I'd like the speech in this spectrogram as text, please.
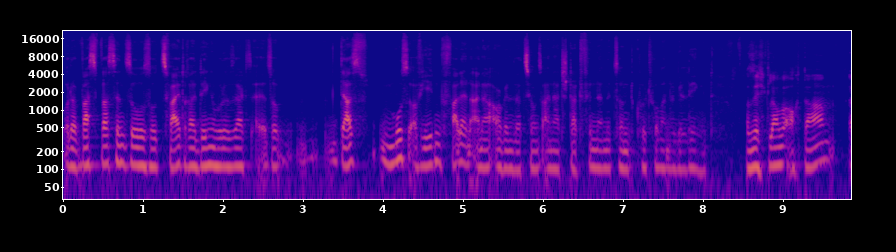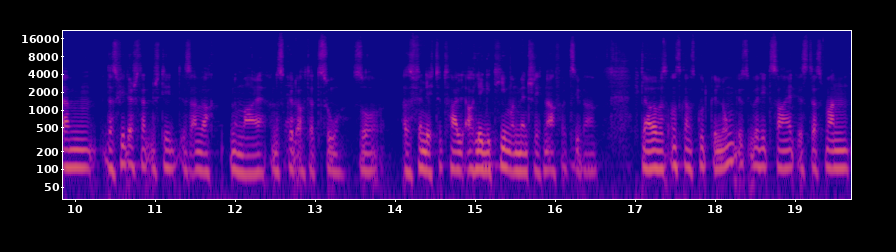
Oder was, was sind so, so zwei, drei Dinge, wo du sagst, also das muss auf jeden Fall in einer Organisationseinheit stattfinden, damit so ein Kulturwandel gelingt? Also ich glaube auch da, ähm, dass Widerstand entsteht, ist einfach normal und es gehört ja. auch dazu. So, also finde ich total auch legitim und menschlich nachvollziehbar. Ich glaube, was uns ganz gut gelungen ist über die Zeit, ist, dass man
